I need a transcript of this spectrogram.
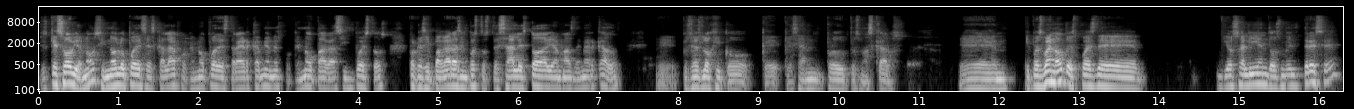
es que es obvio, ¿no? Si no lo puedes escalar porque no puedes traer camiones, porque no pagas impuestos, porque si pagaras impuestos te sales todavía más de mercado, eh, pues es lógico que, sean productos más caros. Y pues bueno, después de... Yo salí en 2013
